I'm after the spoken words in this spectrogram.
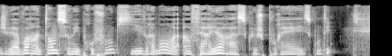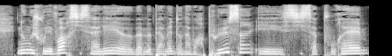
je vais avoir un temps de sommeil profond qui est vraiment euh, inférieur à ce que je pourrais escompter. Donc je voulais voir si ça allait euh, bah, me permettre d'en avoir plus et si ça pourrait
